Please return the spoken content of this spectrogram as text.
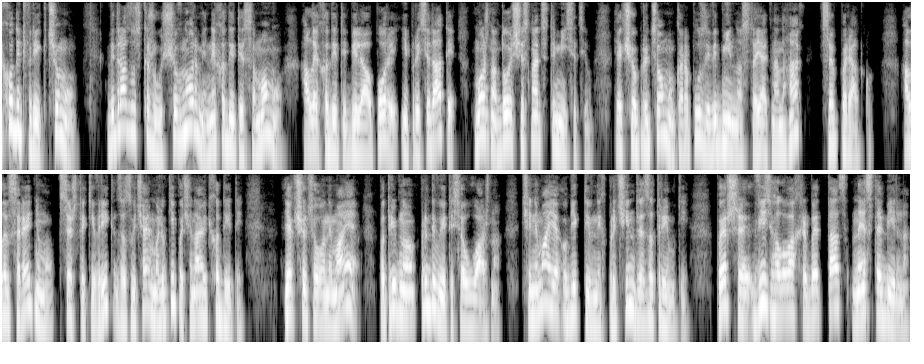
ходить в рік. Чому? Відразу скажу, що в нормі не ходити самому, але ходити біля опори і присідати можна до 16 місяців. Якщо при цьому карапузи відмінно стоять на ногах, все в порядку. Але в середньому, все ж таки в рік, зазвичай малюки починають ходити. Якщо цього немає, потрібно придивитися уважно, чи немає об'єктивних причин для затримки. Перше, вісь голова хребет таз нестабільна,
